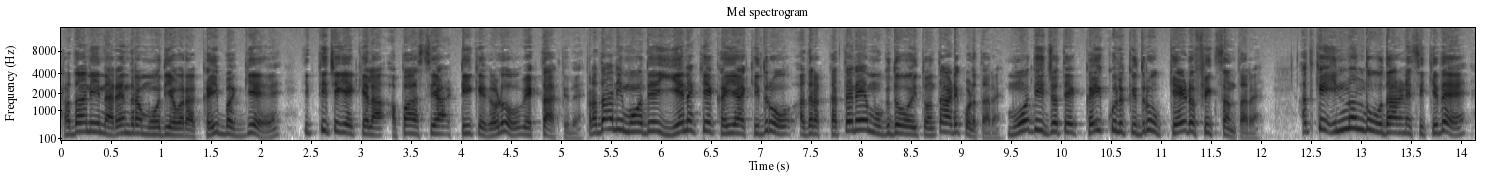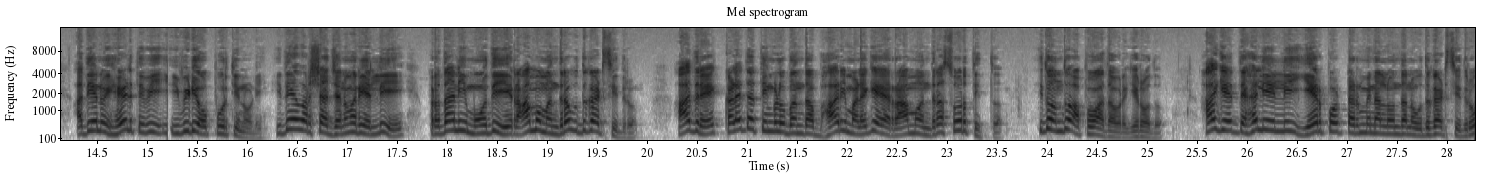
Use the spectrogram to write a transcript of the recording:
ಪ್ರಧಾನಿ ನರೇಂದ್ರ ಮೋದಿ ಅವರ ಕೈ ಬಗ್ಗೆ ಇತ್ತೀಚೆಗೆ ಕೆಲ ಅಪಹಾಸ್ಯ ಟೀಕೆಗಳು ವ್ಯಕ್ತ ಆಗ್ತಿದೆ. ಪ್ರಧಾನಿ ಮೋದಿ ಏನಕ್ಕೆ ಕೈ ಹಾಕಿದ್ರು, ಅದರ ಕಥೆನೇ ಮುಗಿದು ಹೋಯ್ತು ಅಂತ ಆಡಿಕೊಳ್ತಾರೆ. ಮೋದಿ ಜೊತೆ ಕೈ ಕುಲುಕಿದ್ರು ಕೇಡು ಫಿಕ್ಸ್ ಅಂತಾರೆ. ಅದಕ್ಕೆ ಇನ್ನೊಂದು ಉದಾಹರಣೆ ಸಿಕ್ಕಿದೆ. ಅದೇನು ಹೇಳ್ತೀವಿ, ಈ ವಿಡಿಯೋ ಪೂರ್ತಿ ನೋಡಿ. ಇದೇ ವರ್ಷ ಜನವರಿಯಲ್ಲಿ ಪ್ರಧಾನಿ ಮೋದಿ ರಾಮ ಮಂದಿರ ಉದ್ಘಾಟಿಸಿದ್ರು. ಆದರೆ ಕಳೆದ ತಿಂಗಳು ಬಂದ ಭಾರಿ ಮಳೆಗೆ ರಾಮ ಮಂದಿರ ಸೋರ್ತಿತ್ತು. ಇದೊಂದು ಅಪವಾದ ಅವರಿಗೆ ಇರೋದು. ಹಾಗೆ ದೆಹಲಿಯಲ್ಲಿ ಏರ್ಪೋರ್ಟ್ ಟರ್ಮಿನಲ್ ಒಂದನ್ನು ಉದ್ಘಾಟಿಸಿದ್ರು.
